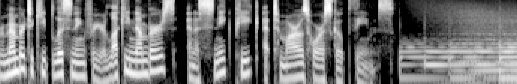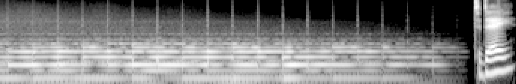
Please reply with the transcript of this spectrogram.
Remember to keep listening for your lucky numbers and a sneak peek at tomorrow's horoscope themes. Today,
